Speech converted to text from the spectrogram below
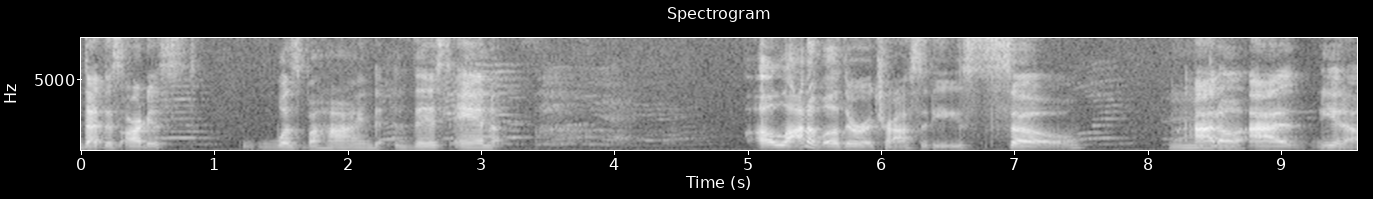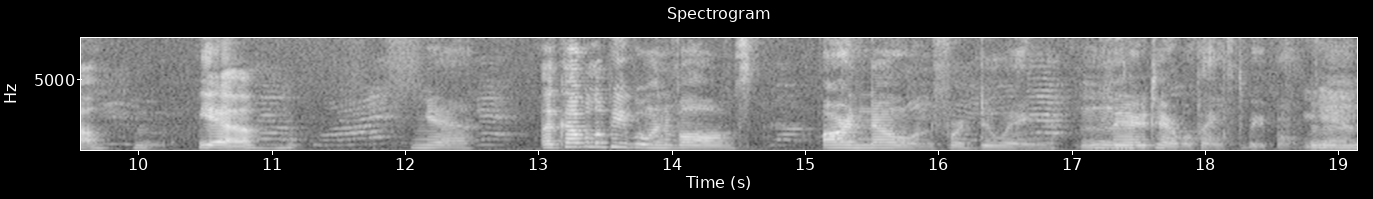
that this artist was behind this and a lot of other atrocities. So I don't. I you know, yeah. Yeah. A couple of people involved are known for doing mm-hmm. very terrible things to people. Yeah.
